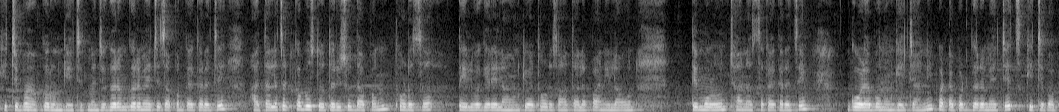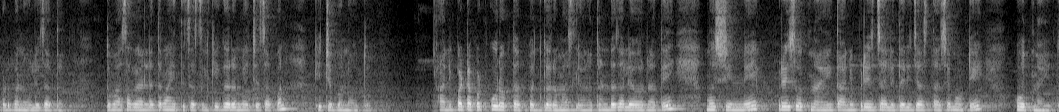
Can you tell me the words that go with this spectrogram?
खिचे ब करून घ्यायचे म्हणजे गरम गरम ह्याचेच आपण काय करायचे? हाताला चटका बसतो तरीसुद्धा आपण थोडंसं तेल वगैरे लावून किंवा थोडंसं हाताला पाणी लावून ते मळून छान असं काय करायचे? गोळ्या बनवून घ्यायच्या आणि पटापट गरम याचेच खिचे पापड बनवले जातात. तुम्हाला सगळ्यांना तर माहितीच असेल की गरम याचेच आपण खिचे बनवतो. आणि पटापट उरकतात पण गरम असल्यावर. थंड झाल्यावर ना ते मशीनने प्रेस होत नाहीत आणि प्रेस झाले तरी जास्त असे मोठे होत नाहीत.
